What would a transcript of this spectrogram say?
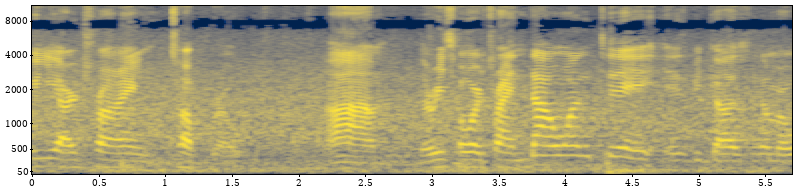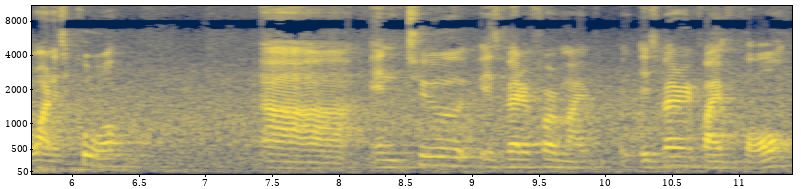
we are trying top rope. Um, the reason we're trying that one today is because number one, it's cool, uh, and two, it's better for my, it's better if I fall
